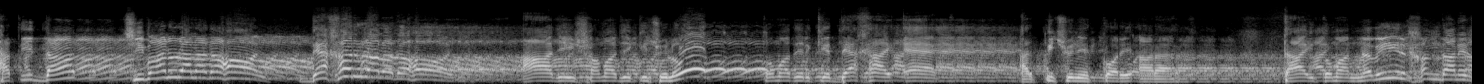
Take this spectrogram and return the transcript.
হাতির দাঁত চিবানুর আলাদা হয়, দেখানোর আলাদা হয়। আজ এই সমাজে কিছু লোক তোমাদেরকে দেখায় এক, আর পিছনে করে আর এক তাই তোমার নবীর খানদানের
